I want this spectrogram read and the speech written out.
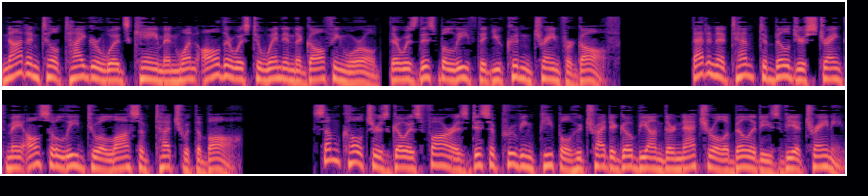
Not until Tiger Woods came and won all there was to win in the golfing world, there was this belief that you couldn't train for golf. That an attempt to build your strength may also lead to a loss of touch with the ball. Some cultures go as far as disapproving people who try to go beyond their natural abilities via training.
